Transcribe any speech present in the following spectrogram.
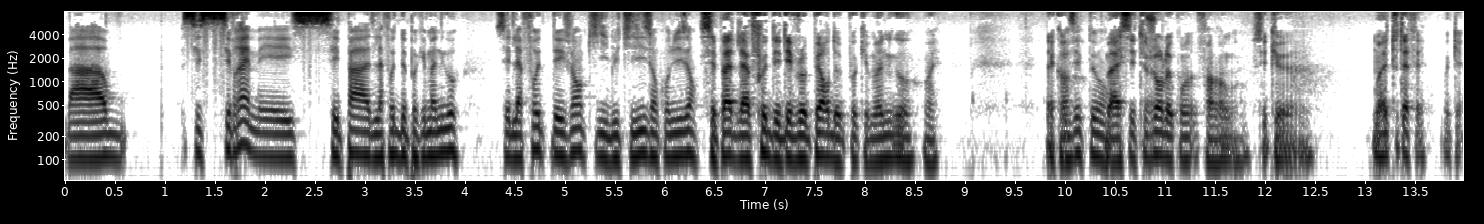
Bah c'est vrai, mais c'est pas de la faute de Pokémon Go. C'est de la faute des gens qui l'utilisent en conduisant. C'est pas de la faute des développeurs de Pokémon Go, ouais. D'accord. Exactement. Bah, c'est toujours le, enfin, c'est que, ouais, tout à fait. Ok.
